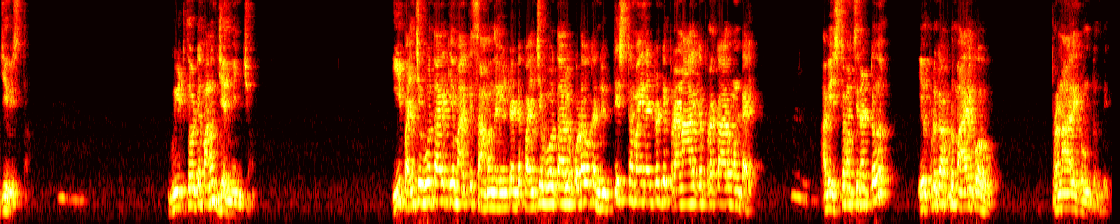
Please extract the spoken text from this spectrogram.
జీవిస్తాం. వీటితోటి మనం జన్మించాం. ఈ పంచభూతాలకి మనకి సంబంధం ఏంటంటే పంచభూతాలు కూడా ఒక నిర్దిష్టమైనటువంటి ప్రణాళిక ప్రకారం ఉంటాయి. అవి ఇష్టం వచ్చినట్టు ఎప్పటికప్పుడు మారిపోవు. ప్రణాళిక ఉంటుంది.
